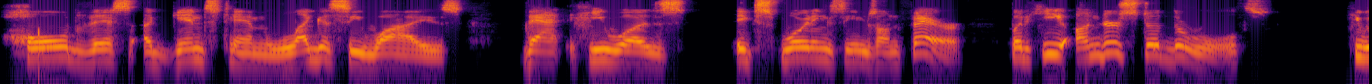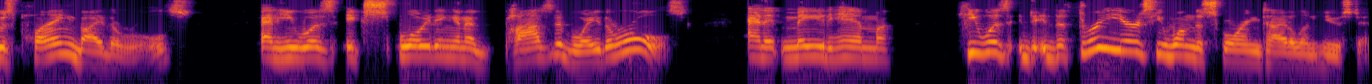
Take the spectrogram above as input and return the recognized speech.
hold this against him legacy wise that he was exploiting seems unfair, but he understood the rules. He was playing by the rules and he was exploiting in a positive way the rules. And it made him, he was, the three years he won the scoring title in Houston,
